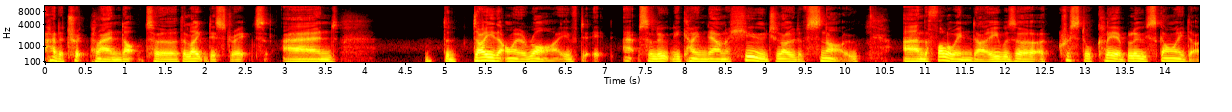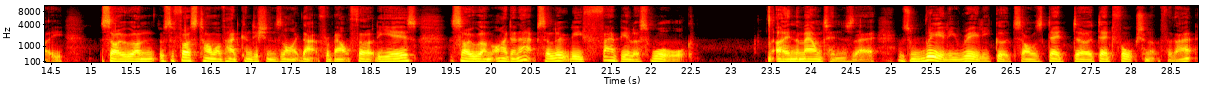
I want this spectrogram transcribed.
had a trip planned up to the Lake District and the day that I arrived, it absolutely came down a huge load of snow. And the following day was a, a crystal clear blue sky day. So um, it was the first time I've had conditions like that for about 30 years. So um, I had an absolutely fabulous walk uh, in the mountains there. It was really, really good. So I was dead, uh, dead fortunate for that.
